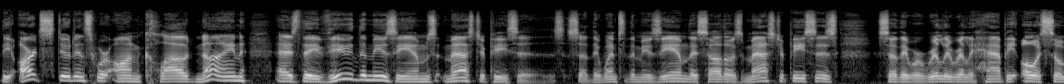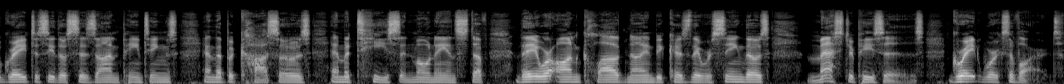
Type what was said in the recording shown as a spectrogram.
The art students were on cloud nine as they viewed the museum's masterpieces. So they went to the museum, they saw those masterpieces, so they were really, really happy. Oh, it's so great to see those Cezanne paintings and the Picassos and Matisse and Monet and stuff. They were on cloud nine because they were seeing those masterpieces, great works of art.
